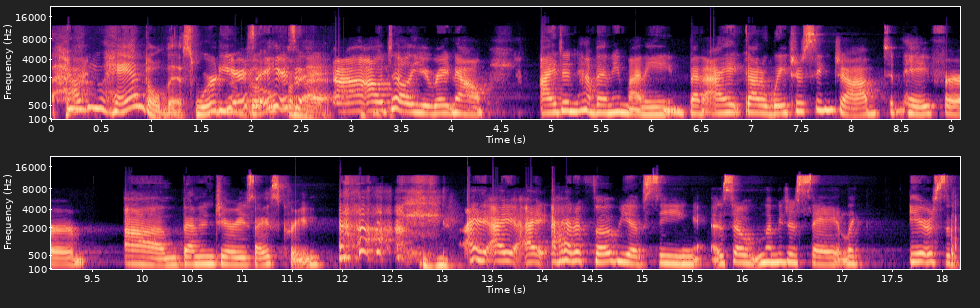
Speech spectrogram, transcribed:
how do you handle this? Where do you here's go a, from a, that? I'll tell you right now. I didn't have any money, but I got a waitressing job to pay for um, Ben and Jerry's ice cream. I, I, I had a phobia of seeing. So let me just say, like, here's the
